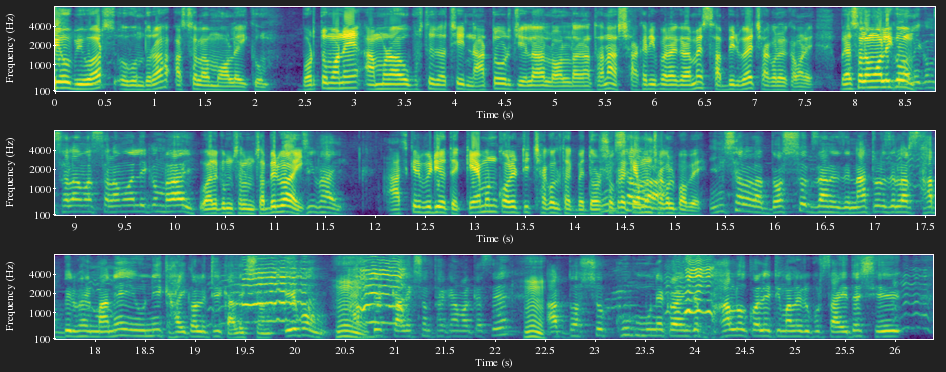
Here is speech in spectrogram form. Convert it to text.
প্রিয় ভিউয়ার্স ও বন্ধুরা আসসালামু আলাইকুম। বর্তমানে আমরা উপস্থিত আছি নাটোর জেলা ললডাঙ্গা থানা শাখারিপাড়া গ্রামে সাব্বির ভাই ছাগলের খামারে। ভাই আসসালামু আলাইকুম। ওয়ালাইকুম সালাম আসসালামু আলাইকুম ভাই। ওয়ালাইকুম সালাম সাব্বির ভাই। জি ভাই। আজকের ভিডিওতে কেমন কোয়ালিটির ছাগল থাকবে? দর্শকরা কেমন ছাগল পাবে? ইনশাআল্লাহ দর্শক জানে যে নাটোর জেলার সাব্বির ভাই মানে ইউনিক হাই কোয়ালিটির কালেকশন এবং আপডেট কালেকশন থাকে আমার কাছে। আর দর্শক খুব মনে করেন যে ভালো কোয়ালিটি মালের উপর চাহিদা সে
